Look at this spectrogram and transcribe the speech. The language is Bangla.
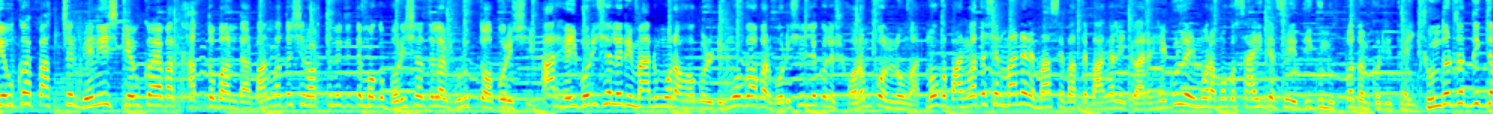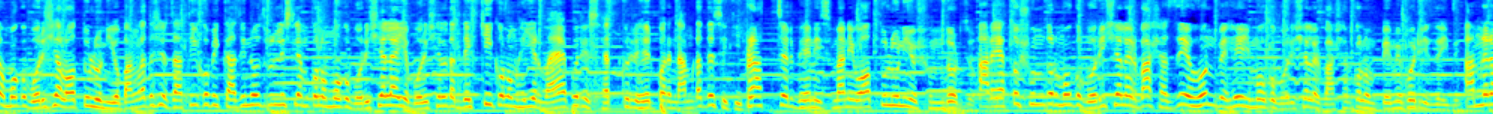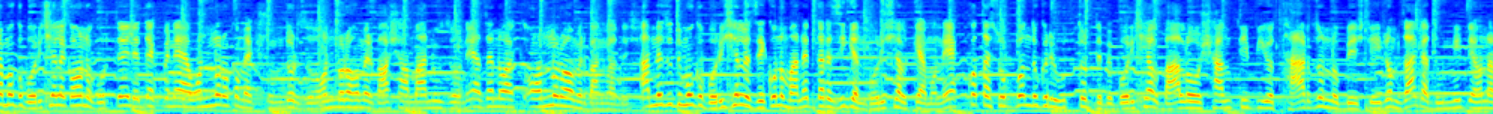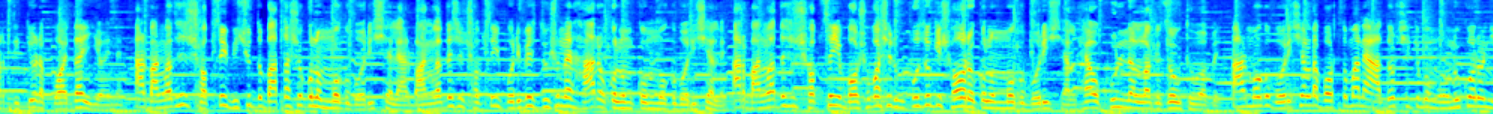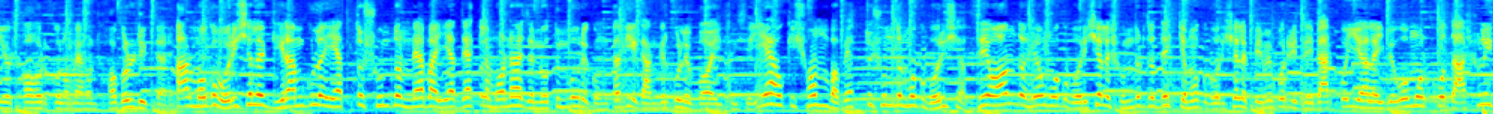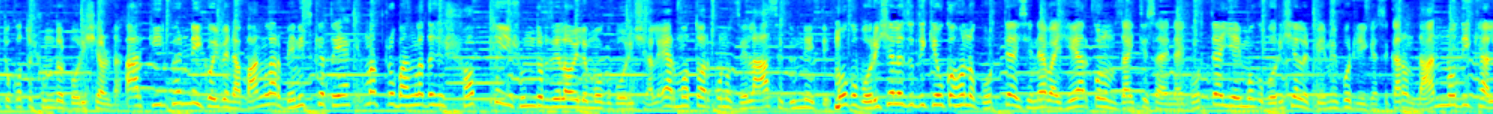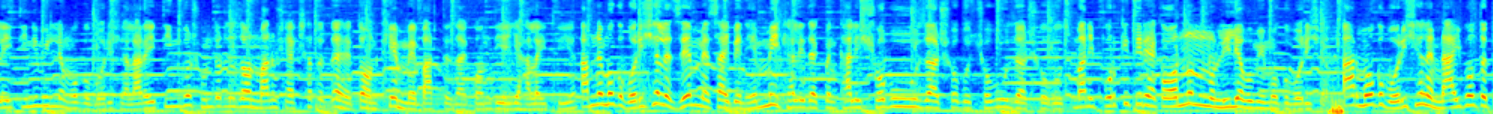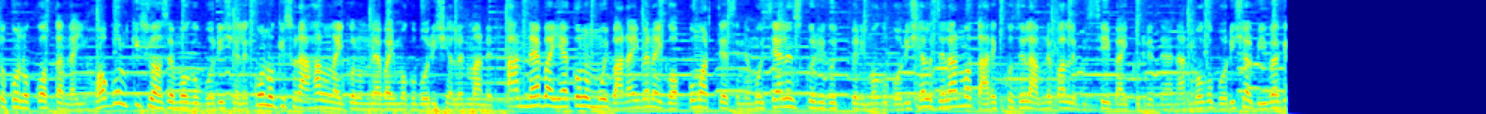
কেউ কয় পাচ্ছের ভেনিস, কেউ কয় আবার খাদ্য ভান্ডার বাংলাদেশের অর্থনীতিতে মগো বরিশাল জেলার গুরুত্ব অপরিসীম। আর এই বরিশালেরই মানুমরা হগলডি। মগো আবার বরিশালে করলে সরম করল মার মগো বাংলাদেশের মানের মাছে বাতে বাঙালি কয়, আর হেগুলোই মোরা মগো সাইদের সেই দ্বিগুণ উৎপাদন করি থাই। সৌন্দর্যের দিক দিয়ে মগো বরিশাল অতুলনীয়। বাংলাদেশের জাতীয় কবি কাজী নজরুল ইসলাম কলম, মগো বরিশাল আইয়ে বরিশালটা দেখি কলম হেয়ের মায়াপুরি সেট করে এর পরে নামটা দেশে কি? প্রাচ্যের ভেনিস মানে অতুলনীয় সৌন্দর্য। আর এত সুন্দর মগো বরিশালের বাসা যে হনবে, হেই মগো বরিশালের বাসার কলম প্রেমে পড়িয়ে যাইবে। আপনারা মগো বরিশালে কখনো ঘুরতে এলে দেখবেন অন্যরকম এক সৌন্দর্য, অন্য রকমের ভাষা, মানুষজন এ যেন এক অন্য রকমের বাংলাদেশ। আপনি যদি মগো বরিশালে যে কোনো মানের দ্বারা জিজ্ঞান বরিশাল কেমন, এক কথায় চোখ বন্ধ করে উত্তর দেবে, বরিশাল ভালো শান্তি প্রিয় থার জন্য বেস্ট এইরকম জায়গা দুর্নীতি এখন আর দ্বিতীয়টা পয়দাই হয় না। আর বাংলাদেশের সবচেয়ে বিশুদ্ধ বাতাস কলম মগো বরিশালে, আর বাংলাদেশের সবচেয়ে পরিবেশ দূষণের হার কলম কম মগো বরিশালে। আর বাংলাদেশের সবচেয়ে বসবাসের উপযোগী শহর কলম মগো বরিশাল হ্যাঁ খুলনার লগে যৌথভাবে। আর মগো বরিশালটা বর্তমানে আদর্শিক এবং অনুকরণীয় শহর কলম এখন হগল ডিগদারে আর মগো বরিশালের গ্রামগুলো এত সুন্দর নেবা ইয়া দেখলে মনে হয় যে নতুন বউরে ঘুমটা দিয়ে গাঙ্গের গুলে বয় তুইছে ইয়াও কি সম্ভব? এত সুন্দর মগো বরিশাল। যে অন্ধ হেও মগো বরিশালে সৌন্দর্য দেখকে মগো বরিশালে প্রেমে পড়ি যাইবে আর কই হালাইবে ও মোর কোদ আসলেই তো কত সুন্দর বরিশালটা। আর কিরফান নেই কইবে না, বাংলার বেনিসকে তো একমাত্র বাংলাদেশের সবচেয়ে সুন্দর জেলা হইলে মগ বরিশাল। এর মতো আর কোনো জেলা আছে দুনিয়াতে? মগ বরিশালে যদি কেউ কখনো ঘুরতে আইছে না ভাই হে আর কলম যাইতে চায় না ঘুরতে আই এই মগো বরিশালের প্রেমে পড়িয়ে গেছে, কারণ দান নদী খাল এই তিনি মিললে মগো বরিশাল আর এই তিন গো সৌন্দর্য যখন মানুষ একসাথে দেখে, তখন কেমনে বাড়তে যায়, কন দিয়ে ইয়ে হালাই থুয়ে আপনি মগো বরিশালে যেমনে চাইবেন হেমমেই খালি দেখবেন খালি সবুজ আর সবুজ সবুজ আর সবুজ। মানে প্রকৃতির এক অন্যান্য লীলাভূমি মগো বরিশাল আর মগো বরিশালে নাই বলতে তো কোনো কথা নাই। হগল কিছু আছে মগো বরিশালে কোনো কিছুর আহাল নাই কলম নেবাই মগো বরিশালের মানে আর নেবাই ইয়া কলম মুই বানাইবে নাই, গপ্প মারতে আসে না। মুই চ্যালেঞ্জ করি করতে পারি, মগো বরিশাল জেলার মতো আরেকটু জেলা আপনি পারলে বিশ্বেই বাই করে দেন। আর মগো বরিশাল বিভাগে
